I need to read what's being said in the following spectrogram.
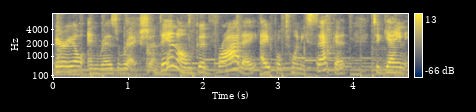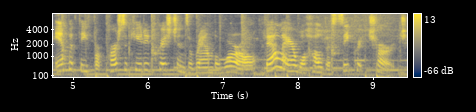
burial, and resurrection. Then on Good Friday, April 22nd, to gain empathy for persecuted Christians around the world, Bel-Aire will hold a secret church.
